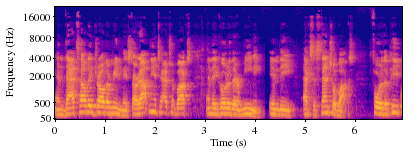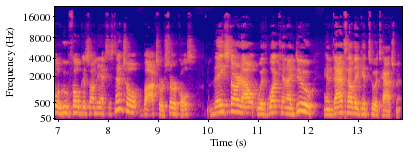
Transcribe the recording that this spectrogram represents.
and that's how they draw their meaning. They start out in the attachment box and they go to their meaning in the existential box. For the people who focus on the existential box or circles, they start out with what can I do? And that's how they get to attachment.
